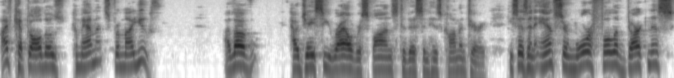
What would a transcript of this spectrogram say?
I've kept all those commandments from my youth. I love how J.C. Ryle responds to this in his commentary. He says, an answer more full of darkness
